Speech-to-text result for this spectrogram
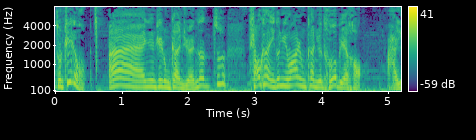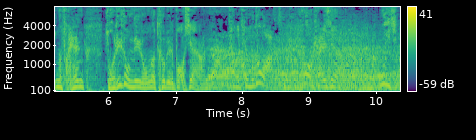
就这个。 哎，你这种感觉，那就是调侃一个女娃，这种感觉特别好。哎，我发现做这种内容我特别的保险啊，听不听不懂啊，好开心啊！我以前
